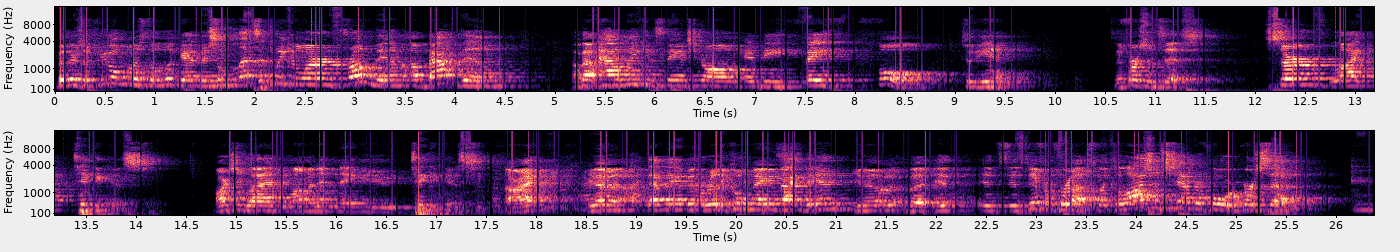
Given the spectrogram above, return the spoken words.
But there's a few I want us to look at. There's some lessons we can learn from them, about them, about how we can stand strong and be faithful to the end. The first one's this serve like Tychicus. Aren't you glad your mama didn't name you Tychicus? All right? You know, that may have been a really cool name back then, you know, but it, it's, it's different for us. But Colossians chapter 4, verse 7,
